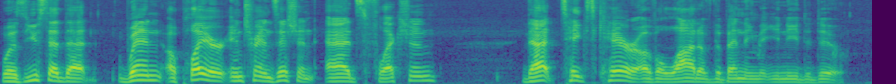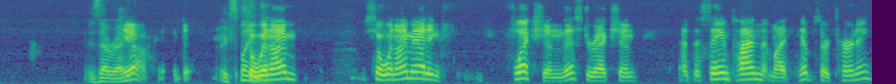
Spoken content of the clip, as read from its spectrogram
was you said that when a player in transition adds flexion that takes care of a lot of the bending that you need to do. Is that right? Yeah. Explain. so when. I'm so when I'm adding flexion this direction at the same time that my hips are turning,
